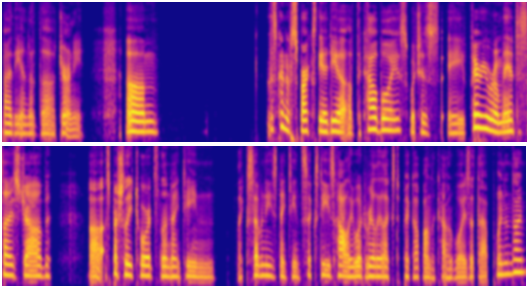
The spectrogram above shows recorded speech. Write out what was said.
by the end of the journey. Um, this kind of sparks the idea of the cowboys, which is a very romanticized job, uh, especially towards the 19 like 70s, 1960s. Hollywood really likes to pick up on the cowboys at that point in time,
